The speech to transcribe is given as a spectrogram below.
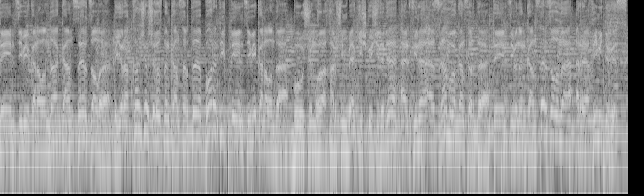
тмтв каналында концерт залы. Яраткан жыршы қыздың концерті бары тек тмтв каналында. Бұл жұмға хамшинбе кешкі жетіде әлфина әзғамова концерті. Тмтв нің концерт залына рахим етігіз.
